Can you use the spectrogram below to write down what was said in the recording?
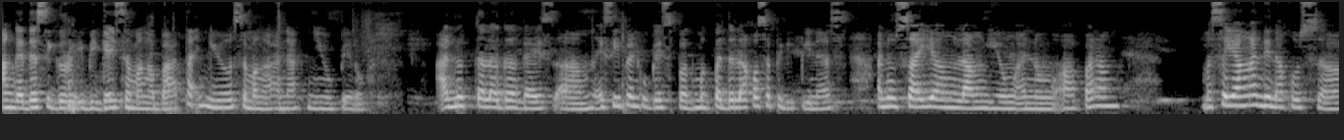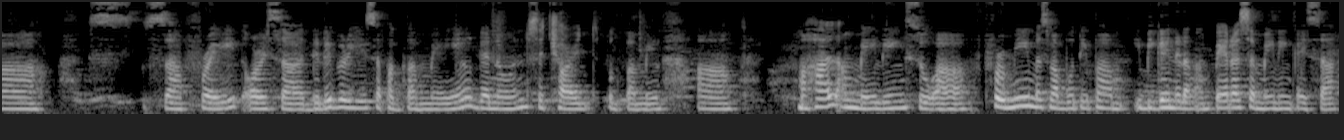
ang ganda siguro ibigay sa mga bata nyo, sa mga anak nyo, pero ano talaga guys, um, naisipan ko guys, pag magpadala ako sa Pilipinas, ano sayang lang yung ano, uh, parang masayangan din ako sa sa freight or sa delivery, sa pagpa-mail, ganun, sa charge, pagpa-mail. Uh, mahal ang mailing. So, uh, for me, mas mabuti pa ibigay na lang ang pera sa mailing kaysa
